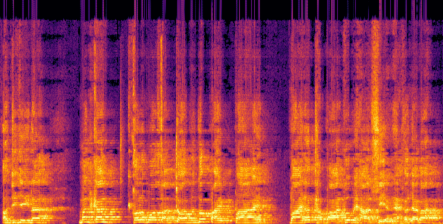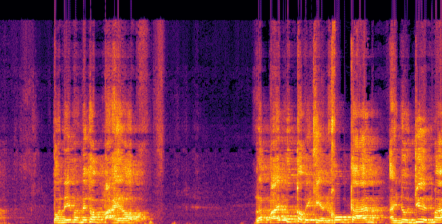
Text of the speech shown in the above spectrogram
เอาจริงๆนะมันการคอรมอสัญจรมันต้องไปปลายปลายรัฐบาลเพื่อไปหาเสียงไงเข้าใจปะตอนนี้มันไม่ต้องไปหรอก แล้วไปปุ๊บก็ไปเขียนโครงการ ไอ้นู่นยื่นมา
